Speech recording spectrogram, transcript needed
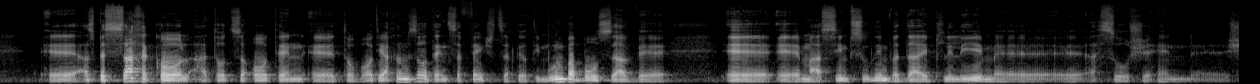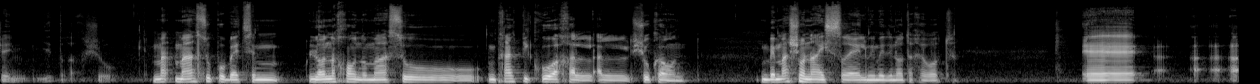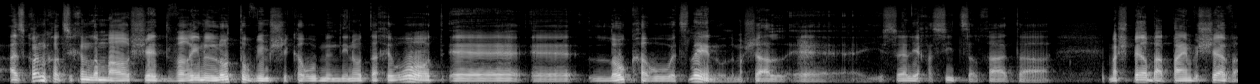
אז בסך הכל התוצאות הן טובות, יחד עם זאת אין ספק שצריך להיות אימון בבורסה ומעשים פסולים ודאי פליליים אסור שהם יתרחשו. מה עשו פה בעצם לא נכון או מה עשו מבחינת פיקוח על שוק ההון? במה שונה ישראל ממדינות אחרות? אז קודם כל צריכים לומר שדברים לא טובים שקרו במדינות אחרות לא קרו אצלנו, למשל ישראל יחסית צלחה את המשבר ב-2007,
